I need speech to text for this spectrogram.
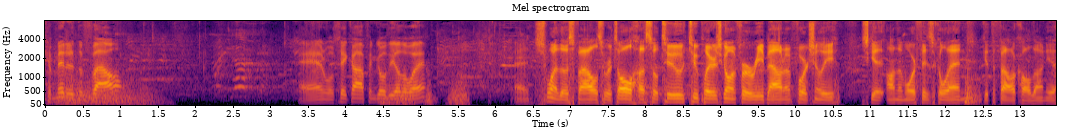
committed the foul. And we'll take off and go the other way. Uh, just one of those fouls where it's all hustle, too. Two players going for a rebound. Unfortunately, just get on the more physical end, get the foul called on you.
